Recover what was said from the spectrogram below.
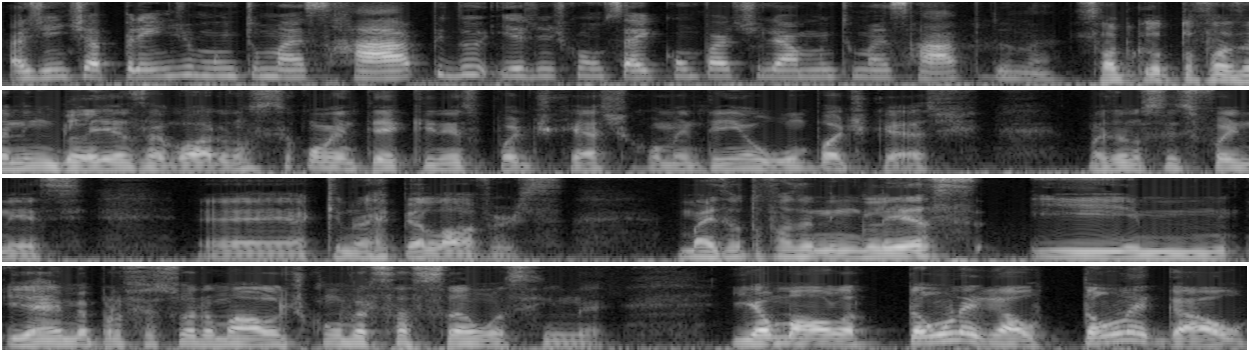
a gente aprende muito mais rápido e a gente consegue compartilhar muito mais rápido, né? Sabe que eu tô fazendo inglês agora? Não sei se eu comentei aqui nesse podcast, eu comentei em algum podcast, mas eu não sei se foi nesse, é, aqui no RP Lovers. Mas eu tô fazendo inglês e, e aí minha professora é uma aula de conversação, assim, né? E é uma aula tão legal, tão legal,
